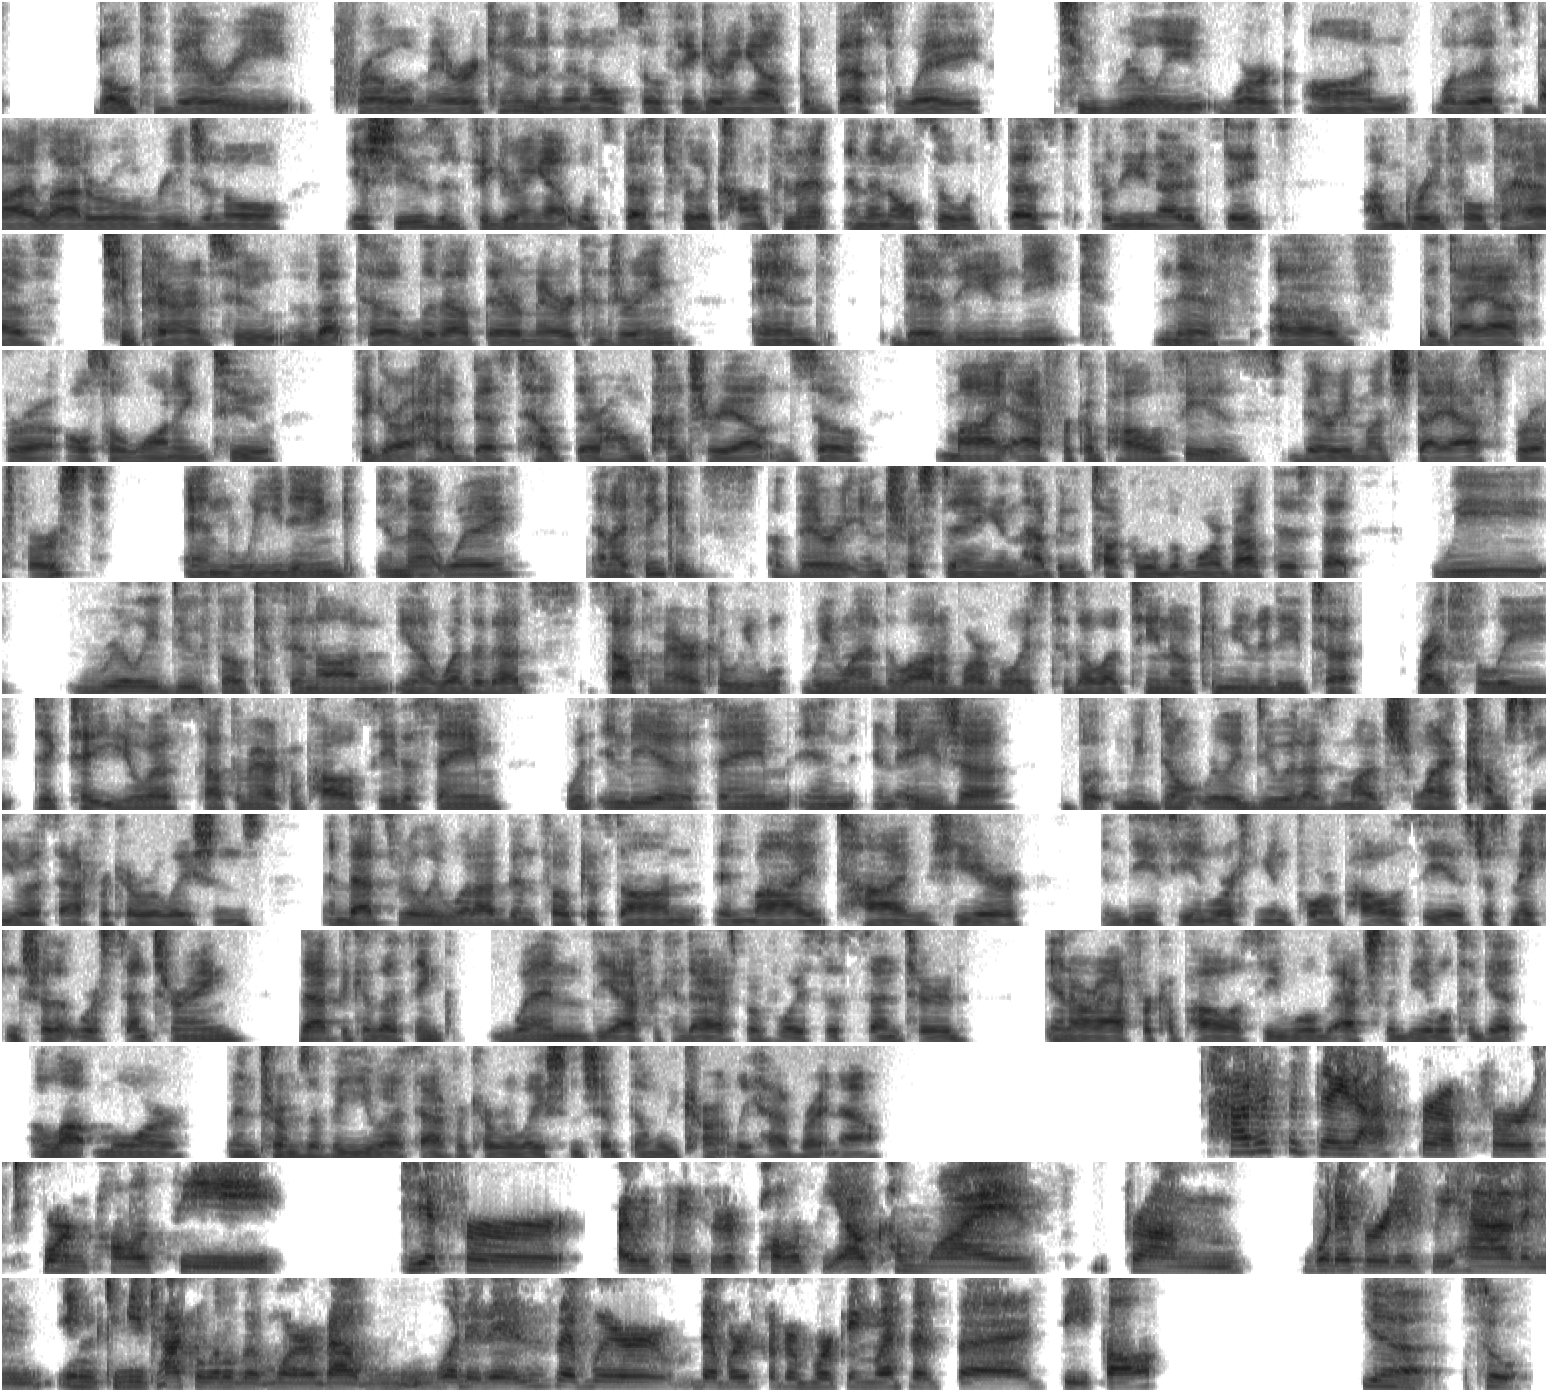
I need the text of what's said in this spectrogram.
both very pro-American and then also figuring out the best way to really work on whether that's bilateral, regional issues and figuring out what's best for the continent and then also what's best for the United States. I'm grateful to have two parents who who got to live out their American dream. And there's a uniqueness of the diaspora also wanting to figure out how to best help their home country out. And so my Africa policy is very much diaspora first and leading in that way. And I think it's a very interesting and happy to talk a little bit more about this that we really do focus in on, you know, whether that's South America, we we lend a lot of our voice to the Latino community to rightfully dictate US South American policy, the same with India, the same in, in Asia, but we don't really do it as much when it comes to US Africa relations. And that's really what I've been focused on in my time here in DC and working in foreign policy is just making sure that we're centering that because I think when the African diaspora voice is centered in our Africa policy, we'll actually be able to get a lot more in terms of a US Africa relationship than we currently have right now. How does the diaspora first foreign policy differ, I would say, sort of policy outcome wise from whatever it is we have and, and can you talk a little bit more about what it is that we're that we're sort of working with as the default yeah so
